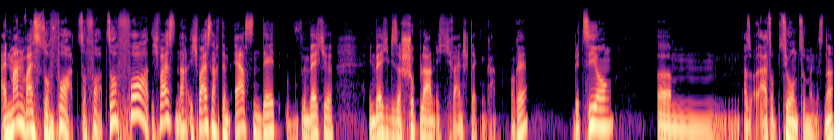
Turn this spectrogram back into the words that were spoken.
Ein Mann weiß sofort, sofort, sofort. Ich weiß nach, ich weiß nach dem ersten Date, in welche, in welche dieser Schubladen ich dich reinstecken kann. Okay? Beziehung, ähm, also als Option zumindest, ne?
